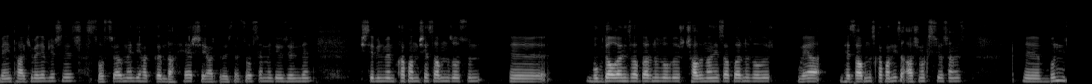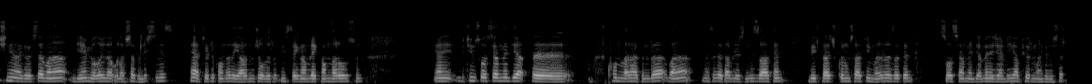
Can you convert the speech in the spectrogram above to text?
Beni takip edebilirsiniz. Sosyal medya hakkında her şey arkadaşlar. Sosyal medya üzerinden işte bilmem kapanmış hesabınız olsun. E, bug'da hesaplarınız olur, çalınan hesaplarınız olur veya hesabınız kapandıysa açmak istiyorsanız e, bunun için arkadaşlar bana DM yoluyla ulaşabilirsiniz. Her türlü konuda da yardımcı olurum. Instagram reklamları olsun. Yani bütün sosyal medya e, konuları hakkında bana mesaj atabilirsiniz. Zaten birkaç kurumsal firmada da zaten sosyal medya menajerliği yapıyorum arkadaşlar.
